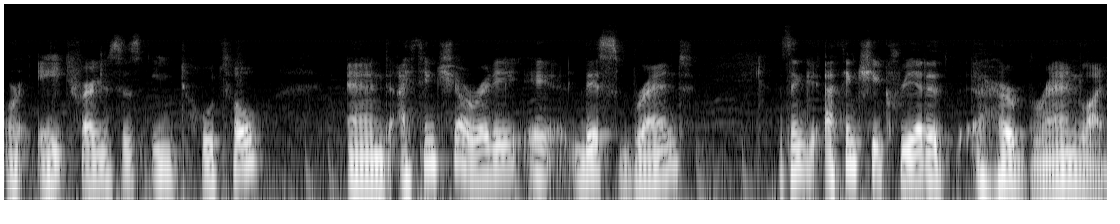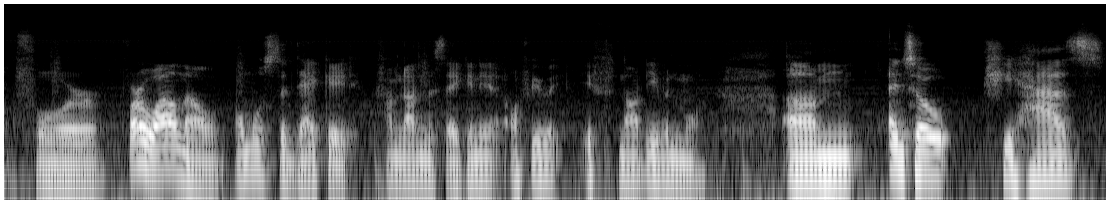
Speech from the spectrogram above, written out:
or eight fragrances in total and i think she already eh, this brand i think i think she created her brand like for for a while now almost a decade if i'm not mistaken if not even more. Um, and so she has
